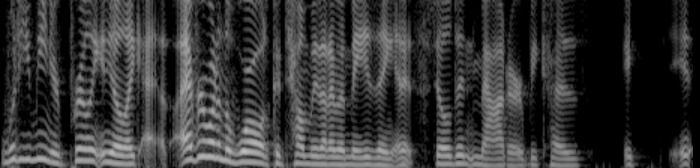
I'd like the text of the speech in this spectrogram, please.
What do you mean you're brilliant? You know, like everyone in the world could tell me that I'm amazing, and it still didn't matter because it, it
